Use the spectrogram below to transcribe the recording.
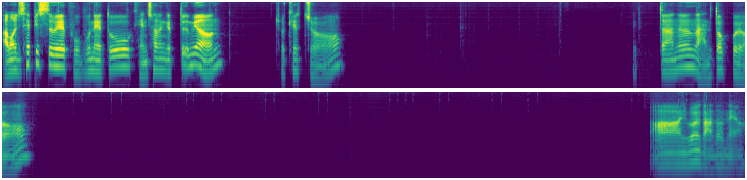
나머지 세 피스의 부분에도 괜찮은 게 뜨면 좋겠죠. 일단은 안 떴고요. 아, 이번에도 안 떴네요.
